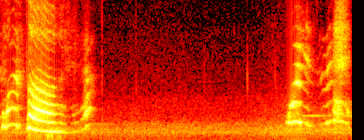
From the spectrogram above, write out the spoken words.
What the heck? What is that?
